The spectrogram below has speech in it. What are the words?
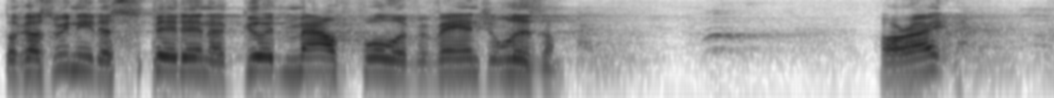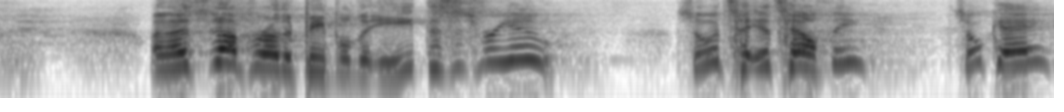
Because we need to spit in a good mouthful of evangelism. All right? And that's not for other people to eat. This is for you. So it's, it's healthy. It's okay.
